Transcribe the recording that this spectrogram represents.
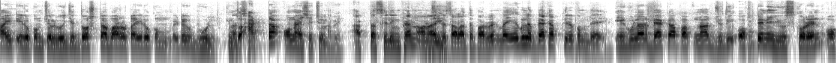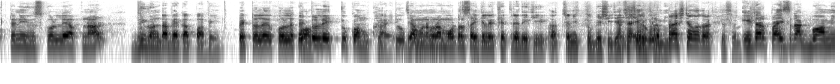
লাইট এরকম চলবে। ওই যে দশটা বারোটা এরকম এটা ভুল। কিন্তু আচ্ছা। আটটা অনায়াসে চলবে। আটটা সিলিং ফ্যান অনায়াসে চালাতে পারবেন। ভাই এগুলো ব্যাকআপ কীরকম দেয়? এগুলার ব্যাকআপ আপনার যদি অকটেনে ইউজ করেন অকটেনে ইউজ করলে আপনার দুই ঘণ্টা ব্যাকআপ পাবে। পেট্রোলে করলে পেট্রোলে একটু কম খায়। যেমন আমরা মোটর সাইকেলের ক্ষেত্রে দেখি অকটেন একটু বেশি আচ্ছা এগুলো প্রাইসটা কত রাখতেছেন? এটার প্রাইস রাখব আমি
